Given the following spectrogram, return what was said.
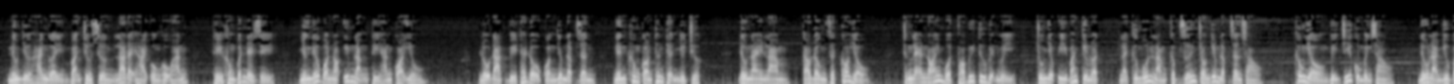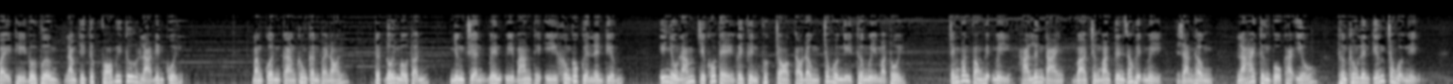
Nếu như hai người, Vạn trường Sương, La Đại Hải ủng hộ hắn, Thì không vấn đề gì, Nhưng nếu bọn họ im lặng thì hắn quá yếu. Lỗ Đạt vì thái độ của nghiêm lập dân Nên không còn thân thiện như trước. Điều này làm Cao Đông rất khó hiểu. Chẳng lẽ nói một phó bí thư huyện ủy, Chủ nhiệm ủy ban kỷ luật lại cứ muốn làm cấp dưới cho nghiêm lập dân sao? Không hiểu vị trí của mình sao? Nếu làm như vậy thì đối phương Làm tin tức phó bí thư là đến cuối. Bằng quân càng không cần phải nói, Tuyệt đối mâu thuẫn, Nhưng chuyện bên ủy ban thì y không có quyền lên tiếng. Y nhiều lắm chỉ có thể gây phiền phức cho Cao Đông Trong hội nghị thường ủy mà thôi. Tránh văn phòng huyện ủy Hà Lương Tài Và trưởng ban tuyên giáo huyện ủy Giản Hồng Là hai thường vụ khá yếu, Thường không lên tiếng trong hội nghị.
